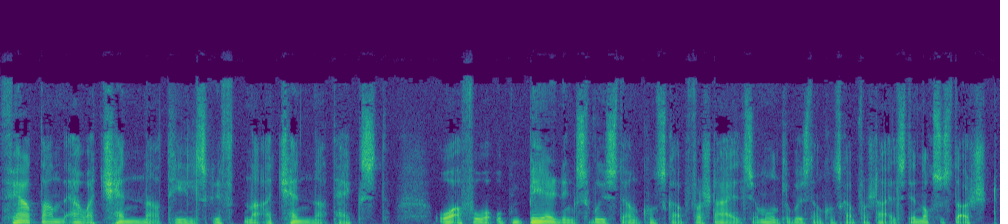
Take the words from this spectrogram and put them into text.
fætan er å kjenne til skriftene, å kjenne tekst, og å få oppenberingsvistøn kunnskap forståelse, og månedlig visdom kunnskap forståelse, det er nok så størst.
